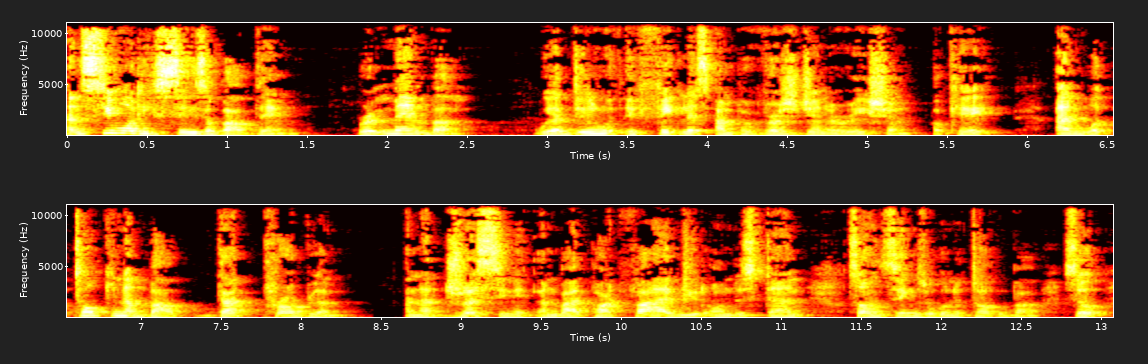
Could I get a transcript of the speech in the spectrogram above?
and see what he says about them. Remember, we are dealing with a faithless and perverse generation, okay? And we're talking about that problem and addressing it. And by part five, you'd understand some things we're going to talk about. So,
